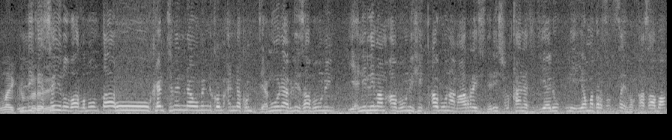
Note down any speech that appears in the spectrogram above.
الله يكبر اللي عليك. تيصيدوا بهذا المونتاج. وكنتمناو منكم أنكم تدعمونا ب les abonnés. يعني اللي ما مأبونيش يتأبونا مع الريس دريس في القناة ديالو اللي هي مدرسة الصيد والقصبه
